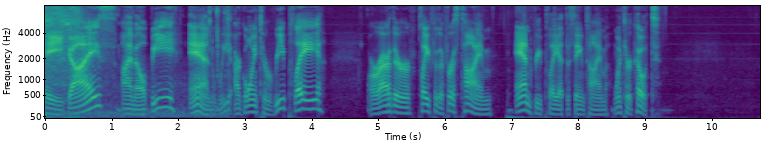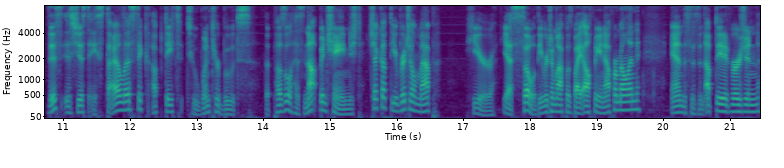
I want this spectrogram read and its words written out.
Hey guys, I'm LB, and we are going to replay, or rather, play for the first time, and replay at the same time, Winter Coat. This is just a stylistic update to Winter Boots. The puzzle has not been changed, check out the original map here. Yes, so, the original map was by Alfie and Alphamelon, and this is an updated version,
